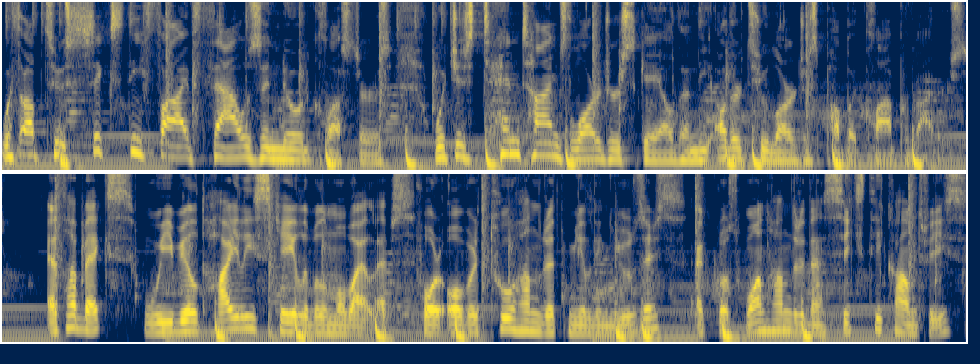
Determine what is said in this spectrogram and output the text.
with up to 65,000 node clusters, which is 10 times larger scale than the other two largest public cloud providers. At HubX, we build highly scalable mobile apps for over 200 million users across 160 countries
